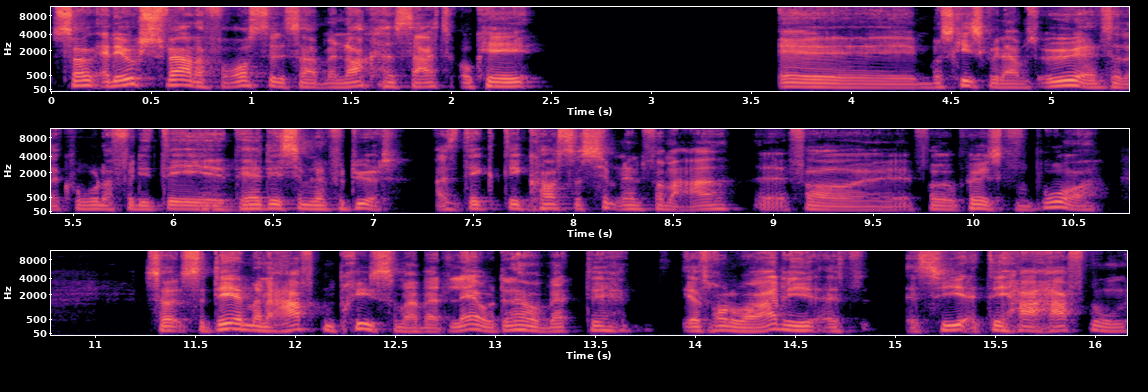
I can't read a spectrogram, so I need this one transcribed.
Så er det jo ikke svært at forestille sig, at man nok havde sagt, okay, øh, måske skal vi nærmest øge antallet af kvoter, fordi det, mm. det her det er simpelthen for dyrt. Altså det, det koster simpelthen for meget øh, for, øh, for europæiske forbrugere. Så, så det, at man har haft en pris, som har været lav, den har det, jeg tror, du var ret i at, at sige, at det har haft nogle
